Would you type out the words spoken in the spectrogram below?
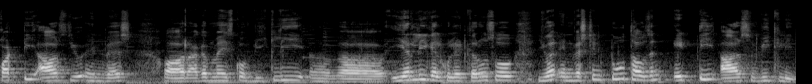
फोर्टी आवर्स यू इन्वेस्ट और अगर मैं इसको वीकली ईयरली कैलकुलेट करूँ so you are investing two thousand eighty hours weekly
